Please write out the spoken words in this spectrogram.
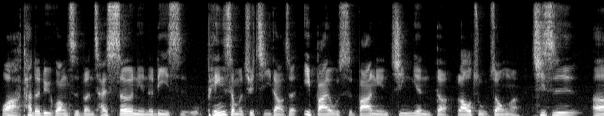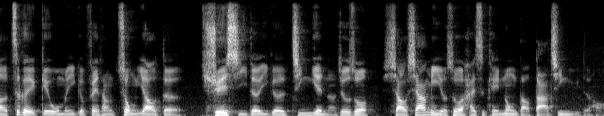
哇，他的绿光资本才十二年的历史，凭什么去击倒这一百五十八年经验的老祖宗啊？其实，呃，这个也给我们一个非常重要的学习的一个经验啊，就是说，小虾米有时候还是可以弄倒大金鱼的，哈，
